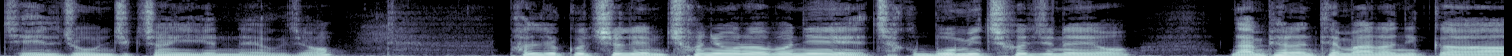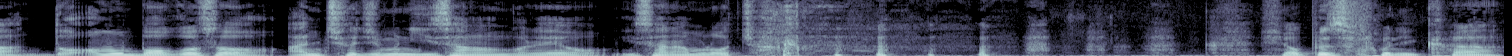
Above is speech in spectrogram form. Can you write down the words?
제일 좋은 직장이겠네요. 그죠? 8697님, 처녀여러분이 자꾸 몸이 처지네요. 남편한테 말하니까 너무 먹어서 안 처지면 이상한 거래요. 이 사람은 어쩔까? 옆에서 보니까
